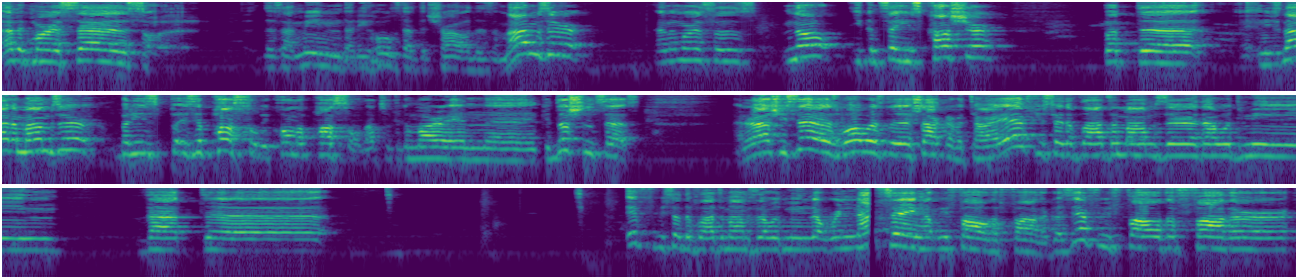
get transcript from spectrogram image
And the Gemara says, does that mean that he holds that the child is a mamzer? And the Gemara says, no, you can say he's kosher, but uh, he's not a mamzer, but he's he's apostle. We call him a apostle. That's what the Gemara in, uh, in Kedushin says. And Rashi says, what was the Shakra Vatari? If you say the Vlad's a mamzer, that would mean that uh, if we said the Vlad's a mamzer, that would mean that we're not saying that we follow the father. Because if we follow the father,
